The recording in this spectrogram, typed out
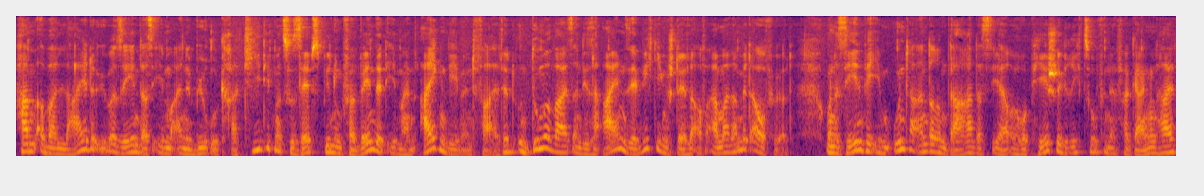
haben aber leider übersehen, dass eben eine Bürokratie, die man zur Selbstbindung verwendet, eben ein Eigenleben entfaltet und dummerweise an dieser einen sehr wichtigen Stelle auf einmal damit aufhört. Und das sehen wir eben unter anderem daran, dass der Europäische Gerichtshof in der Vergangenheit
